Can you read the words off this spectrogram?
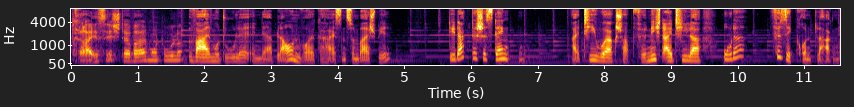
30 der Wahlmodule. Wahlmodule in der blauen Wolke heißen zum Beispiel didaktisches Denken, IT-Workshop für Nicht-ITler oder Physikgrundlagen.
